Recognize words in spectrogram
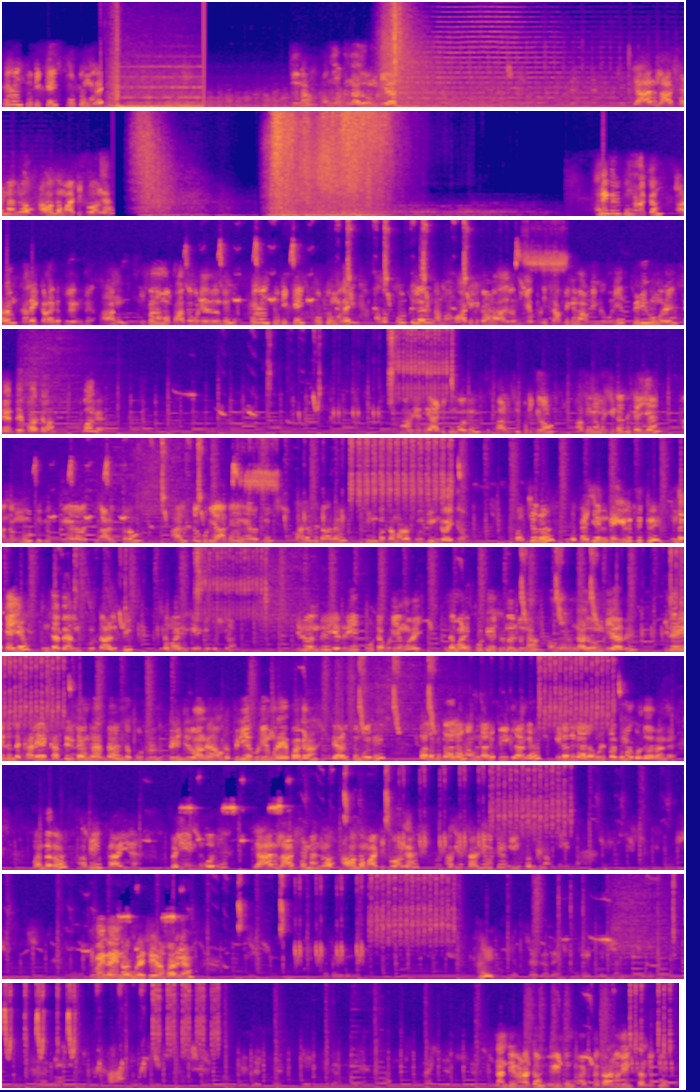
புறம் துதிக்கை பூட்டு முறை. அவங்களோட நழுவ முடியாது. யாரு லாக் பண்ணாங்களோ அவங்க மாட்டிக்குவாங்க. அனைவருக்கும் வணக்கம். அறம் கலை கழகத்திலிருந்து ஆனந்த். இப்ப நம்ம பார்க்கக்கூடியது வந்து புறம் துதிக்கை பூட்டு முறை. அந்த பூட்டுல நம்ம மாட்டிக்கிட்டோம்னா அதுல இருந்து எப்படி தப்பிக்கணும் அப்படிங்கக்கூடிய பிரிவு முறையும் சேர்த்தே பார்க்கலாம். வாங்க. ஒரு எதிரி அடிக்கும் போது தடுத்து பிடிக்கிறோம். அப்படி நம்ம இடது கைய அந்த மூட்டுக்கு மேல வச்சு அழுத்துறோம். அழுத்தக்கூடிய அதே நேரத்தில் வலது காலை பின்பக்கமாக தூக்கி இங்க வைக்கிறோம். வச்சதும் இந்த கையை இங்க இழுத்துட்டு இந்த கையை இந்த பேலன்ஸ் கொடுத்து அழுத்தி இந்த மாதிரி இறுக்கி பிடிக்கிறோம். இது வந்து எதிரியை பூட்டக்கூடிய முறை. இந்த மாதிரி பூட்டி வச்சிருந்தோம்னு சொன்னா அவங்களோட நழுவ முடியாது. இதே இது இந்த கலையை கத்துக்கிட்டவங்களா இருந்தா இந்த பூட்டிலிருந்து பிரிஞ்சிருவாங்க. அவங்க பிரியக்கூடிய முறையை பார்க்கலாம். இப்படி அழுத்தும் போது வலது காலை அவங்க நகர்த்தி வைக்கிறாங்க இடது காலை உள்பக்கமாக கொண்டு வர்றாங்க. வந்ததும் அப்படியே காய வெளியே இருக்கும்போது யார் லாக் பண்ணாங்களோ அவங்க மாட்டிக்குவாங்க. அப்படியே தள்ளி விட்டு யூஸ் பண்ணிக்கலாம். இப்போ இதை இன்னொரு முறை செய்கிறோம் பாருங்க. நன்றி வணக்கம். மீண்டும் அடுத்த காணொலியில் சந்திப்போம்.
